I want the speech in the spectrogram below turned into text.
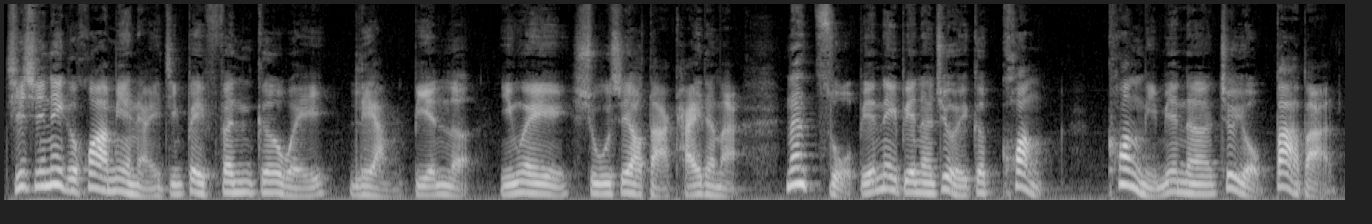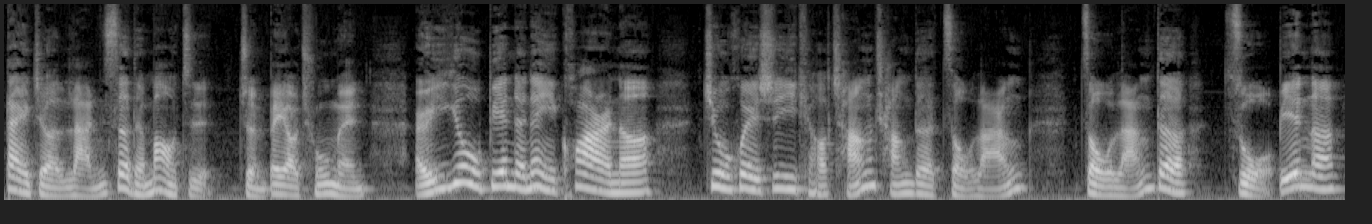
其实那个画面呢已经被分割为两边了，因为书是要打开的嘛。那左边那边呢就有一个框，框里面呢就有爸爸戴着蓝色的帽子准备要出门，而右边的那一块儿呢就会是一条长长的走廊，走廊的。左边呢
